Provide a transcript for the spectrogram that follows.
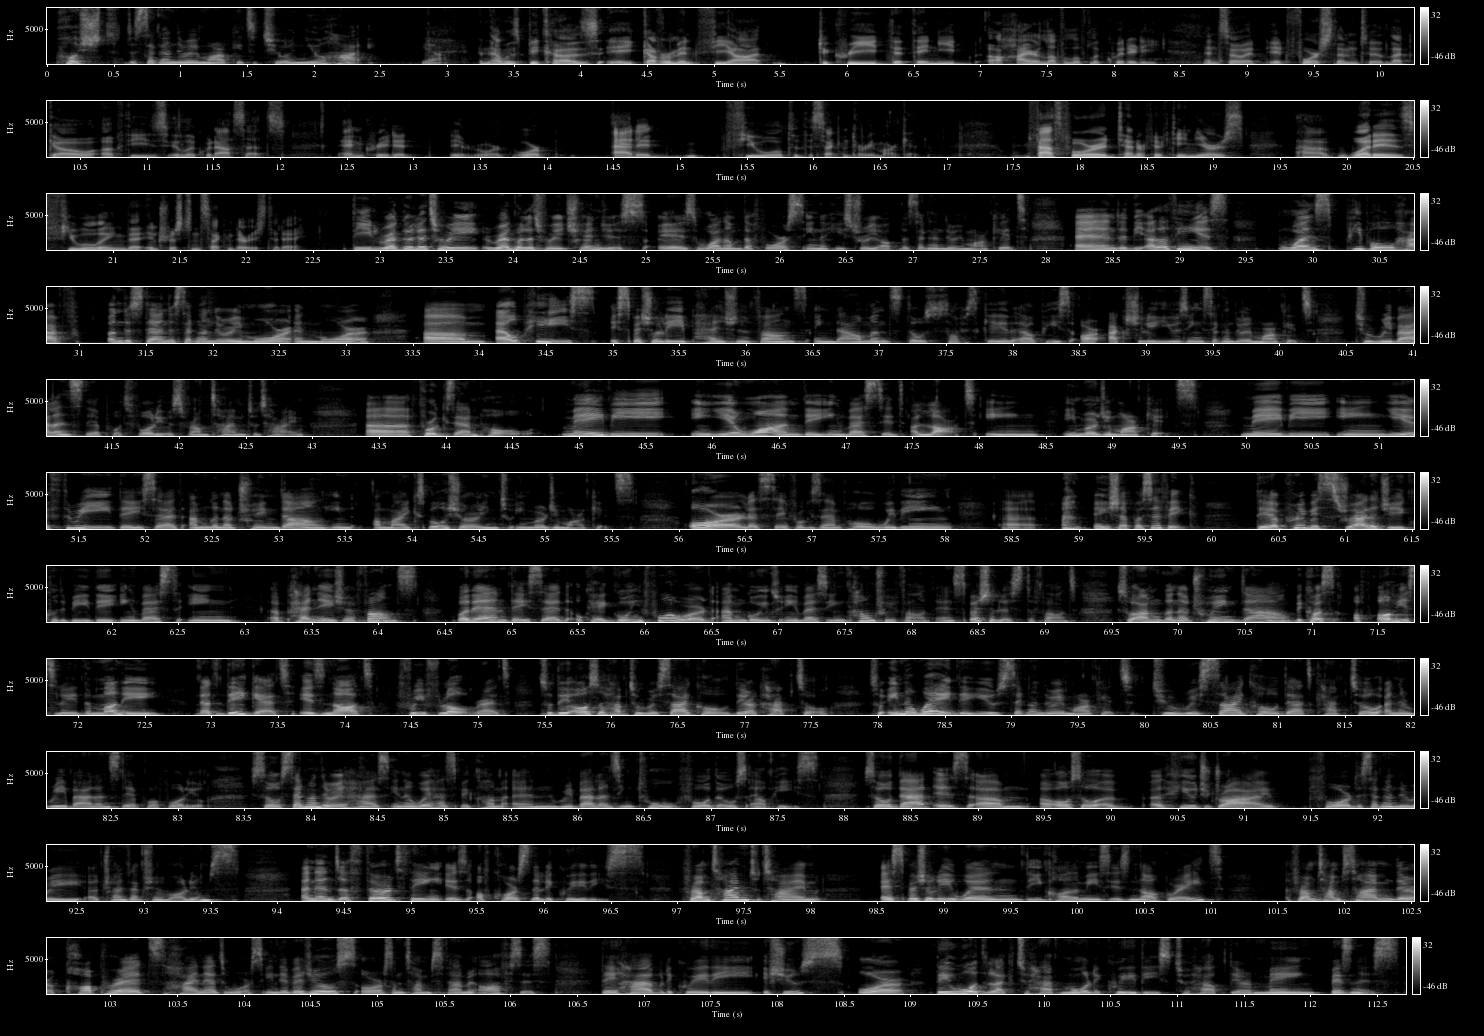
pushed the secondary market to a new high. Yeah. And that was because a government fiat decreed that they need a higher level of liquidity. And so it, it forced them to let go of these illiquid assets and created or, or added fuel to the secondary market. Fast forward 10 or 15 years, uh, what is fueling the interest in secondaries today? The regulatory regulatory changes is one of the force in the history of the secondary market, and the other thing is once people have understand the secondary more and more, um, LPs, especially pension funds, endowments, those sophisticated LPs, are actually using secondary markets to rebalance their portfolios from time to time. Uh, for example, maybe in year one they invested a lot in emerging markets. Maybe in year three they said, "I'm gonna trim down in my exposure into emerging markets." Or let's say, for example, within uh, Asia Pacific, their previous strategy could be they invest in uh, pan Asia funds, but then they said, okay, going forward, I'm going to invest in country fund and specialist funds. So I'm gonna trim down because of obviously the money that they get is not free flow, right? So they also have to recycle their capital. So in a way, they use secondary market to recycle that capital and rebalance their portfolio. So secondary has, in a way, has become a rebalancing tool for those LPs. So that is um, also a, a, huge drive for the secondary uh, transaction volumes. And then the third thing is, of course, the liquidities. From time to time, especially when the economy is not great, from time to time, there are corporates, high net worth individuals, or sometimes family offices. They have liquidity issues, or they would like to have more liquidities to help their main business,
